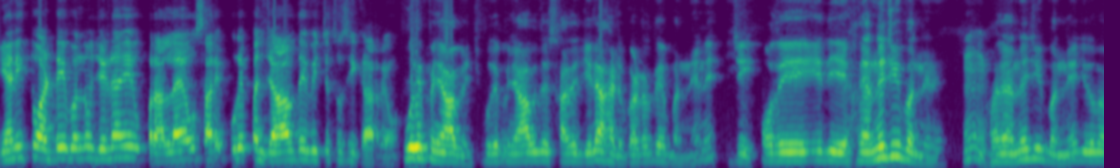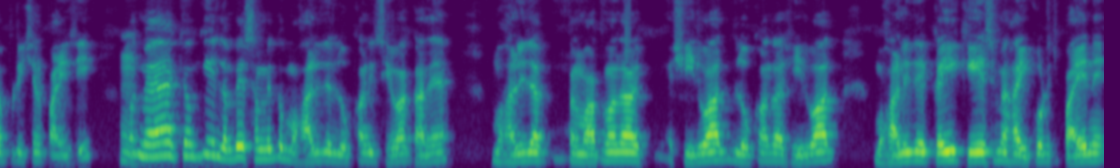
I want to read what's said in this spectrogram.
ਯਾਨੀ ਤੁਹਾਡੇ ਵੱਲੋਂ ਜਿਹੜਾ ਇਹ ਉਪਰਾਲਾ ਹੈ ਉਹ ਸਾਰੇ ਪੂਰੇ ਪੰਜਾਬ ਦੇ ਵਿੱਚ ਤੁਸੀਂ ਕਰ ਰਹੇ ਹੋ। ਪੂਰੇ ਪੰਜਾਬ ਵਿੱਚ ਪੂਰੇ ਪੰਜਾਬ ਦੇ ਸਾਰੇ ਜ਼ਿਲ੍ਹਾ ਹੈੱਡਕੁਆਟਰ ਤੇ ਬੰਨੇ ਨੇ। ਜੀ। ਉਹਦੇ ਇਹਦੇ ਹਰਿਆਣੇ 'ਚ ਵੀ ਬੰਨੇ ਨੇ। ਹੂੰ। ਹਰਿਆਣੇ 'ਚ ਵੀ ਬੰਨੇ ਜਦੋਂ ਮੈਂ ਪਟੀਸ਼ਨ ਪਾਈ ਸੀ। ਪਰ ਮੈਂ ਕਿਉਂਕਿ ਲੰਬੇ ਸਮੇਂ ਤੋਂ ਮੋਹਾਲੀ ਦੇ ਲੋਕਾਂ ਦੀ ਸੇਵਾ ਕਰ ਰਿਹਾ। ਮੋਹਾਲੀ ਦਾ ਪਰਮਾਤਮਾ ਦਾ ਆਸ਼ੀਰਵਾਦ ਲੋਕਾਂ ਦਾ ਆਸ਼ੀਰਵਾਦ ਮੋਹਾਲੀ ਦੇ ਕਈ ਕੇਸ ਮੈਂ ਹਾਈ ਕੋਰਟ 'ਚ ਪਾਏ ਨੇ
